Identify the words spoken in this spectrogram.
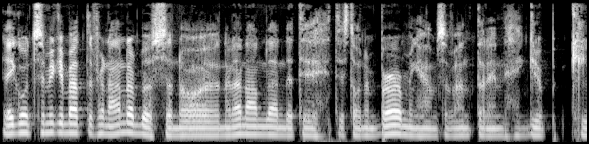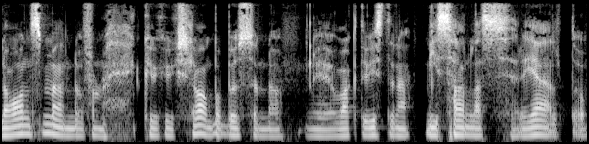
Det går inte så mycket bättre för den andra bussen då. När den anlände till, till staden Birmingham så väntade en grupp klansmän då från Ku Klux Klan på bussen då. Eh, och aktivisterna misshandlas rejält då.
